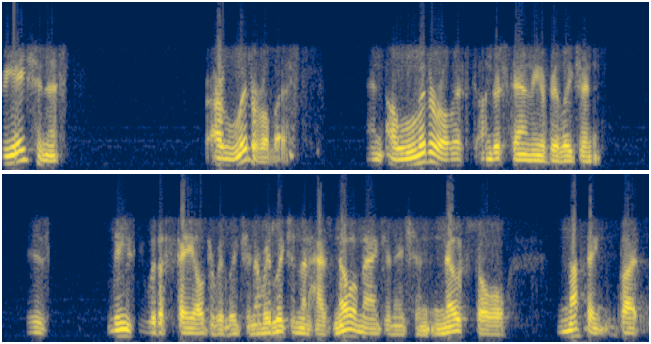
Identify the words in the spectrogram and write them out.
creationists are literalists, and a literalist understanding of religion is leaves you with a failed religion, a religion that has no imagination, no soul, nothing but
